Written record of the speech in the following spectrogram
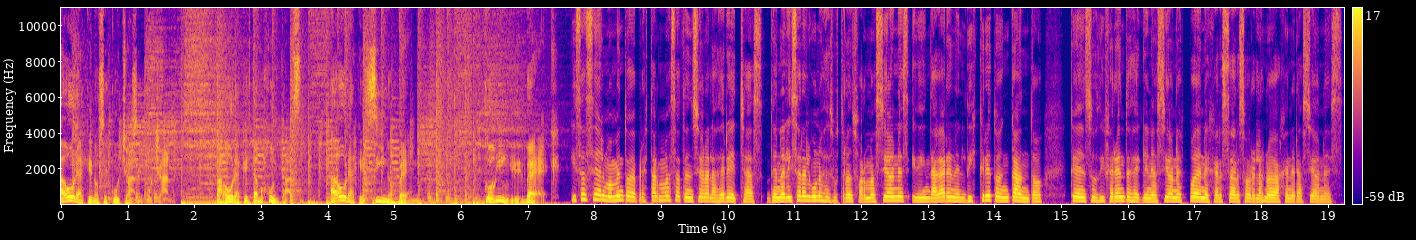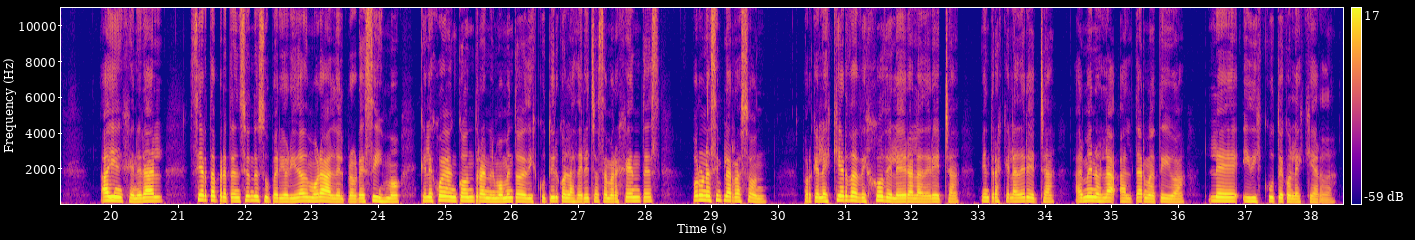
Ahora que nos escuchan. Ahora que estamos juntas. Ahora que sí nos ven. Con Ingrid Beck. Quizás sea el momento de prestar más atención a las derechas, de analizar algunas de sus transformaciones y de indagar en el discreto encanto que en sus diferentes declinaciones pueden ejercer sobre las nuevas generaciones. Hay en general cierta pretensión de superioridad moral del progresismo que le juega en contra en el momento de discutir con las derechas emergentes por una simple razón, porque la izquierda dejó de leer a la derecha, mientras que la derecha, al menos la alternativa, lee y discute con la izquierda.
